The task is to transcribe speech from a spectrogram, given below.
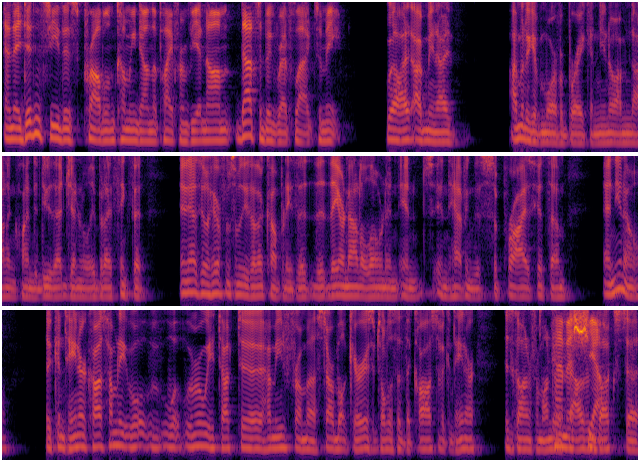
and they didn't see this problem coming down the pipe from Vietnam, that's a big red flag to me. Well, I, I mean, I I'm going to give more of a break, and you know, I'm not inclined to do that generally, but I think that And as you'll hear from some of these other companies, that, that they are not alone in, in in having this surprise hit them. And you know, the container cost. How many? Remember we talked to Hamid from uh, Starbelt Carriers, who told us that the cost of a container has gone from under a thousand yeah. bucks to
